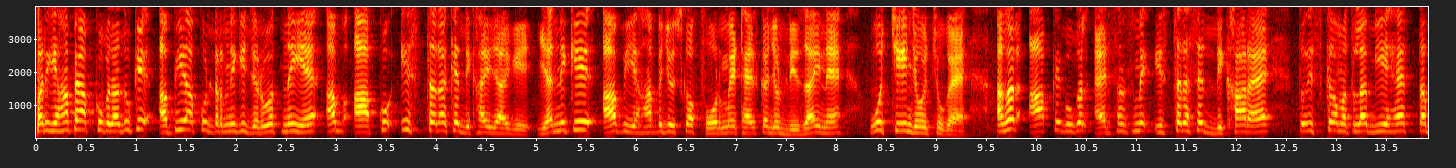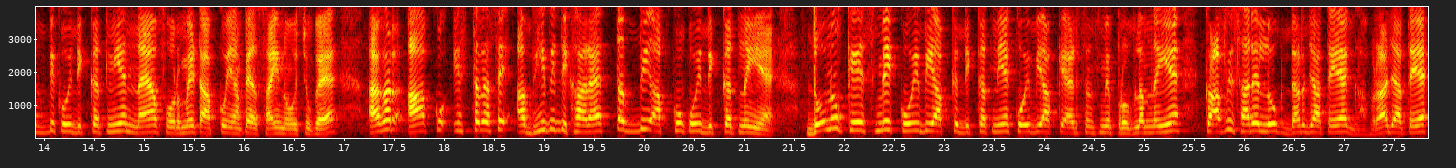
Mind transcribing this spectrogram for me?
पर यहाँ पे आपको बता दूँ कि अभी आपको डरने की ज़रूरत नहीं है। अब आपको इस तरह के दिखाई जाएगी। यानी कि अब यहाँ पे जो इसका फॉर्मेट है, इसका जो डिज़ाइन है, वो चेंज हो चुका है। अगर आपके गूगल एडसेंस में इस तरह से दिखा रहा है तो इसका मतलब ये है, तब भी कोई दिक्कत नहीं है। नया फॉर्मेट आपको यहाँ पे असाइन हो चुका है। अगर आपको इस तरह से अभी भी दिखा रहा है, तब भी आपको कोई दिक्कत नहीं है। दोनों केस में कोई भी आपके दिक्कत नहीं है, कोई भी आपके एडसेंस में प्रॉब्लम नहीं है। काफ़ी सारे लोग डर जाते हैं, घबरा जाते हैं।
